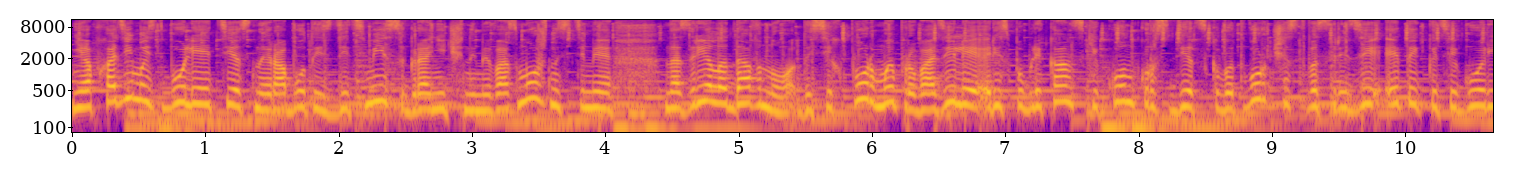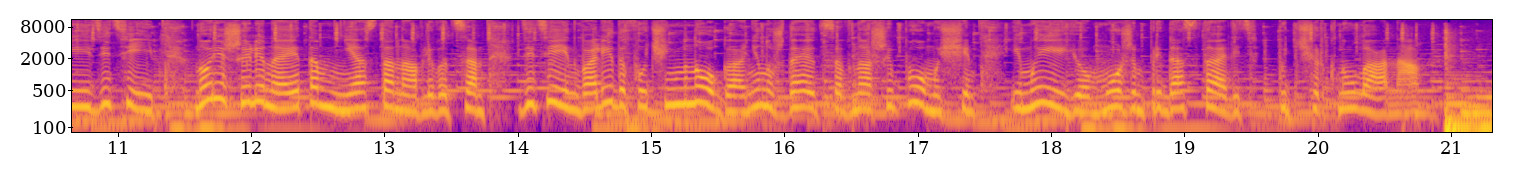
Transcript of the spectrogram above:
необходимость более тесной работы с детьми с ограниченными возможностями назрела давно. До сих пор мы проводили республиканский конкурс детского творчества среди этой категории детей, но решили на этом не останавливаться. Детей-инвалидов очень много, они нуждаются в нашей помощи, и мы ее можем предоставить, подчеркнула она.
